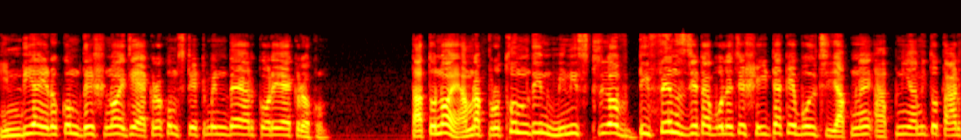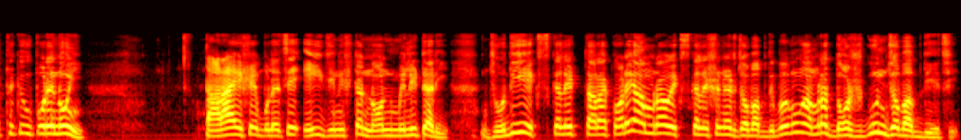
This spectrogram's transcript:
ইন্ডিয়া এরকম দেশ নয় যে একরকম স্টেটমেন্ট দেয় আর করে একরকম। তা তো নয়, আমরা প্রথম দিন মিনিস্ট্রি অফ ডিফেন্স যেটা বলেছে সেইটাকে বলছি। আপনি আপনি, আমি তো তার থেকে উপরে নই। তারা এসে বলেছে এই জিনিসটা নন মিলিটারি যদি এক্সকালেট তারা করে, আমরাও এক্সকালেশনের জবাব দেবো এবং আমরা দশ গুণ জবাব দিয়েছি।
